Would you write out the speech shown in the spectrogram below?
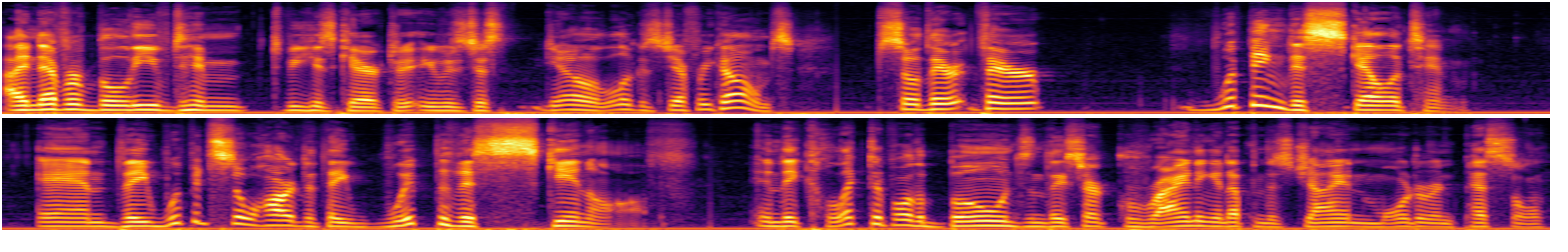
I never believed him to be his character. It was just, you know, look, it's Jeffrey Combs. so they're they're whipping this skeleton, and they whip it so hard that they whip the skin off, and they collect up all the bones and they start grinding it up in this giant mortar and pestle.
